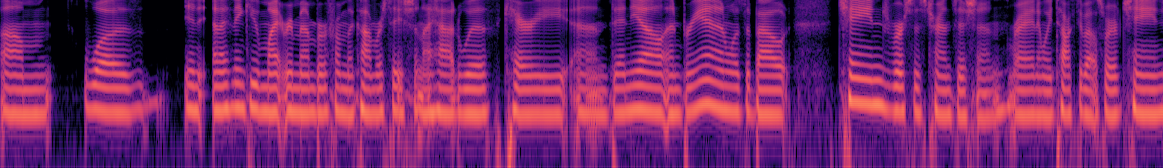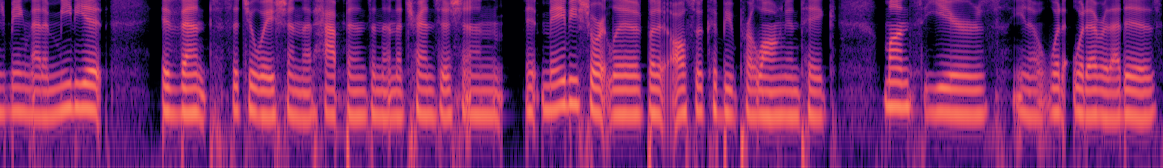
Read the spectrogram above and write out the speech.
um, was in, and I think you might remember from the conversation I had with Carrie and Danielle and Brienne was about change versus transition, right? And we talked about sort of change being that immediate event situation that happens and then the transition it may be short-lived but it also could be prolonged and take months years you know what, whatever that is.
